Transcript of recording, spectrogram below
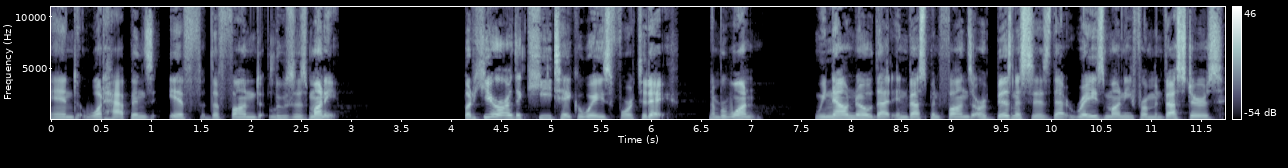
And what happens if the fund loses money? But here are the key takeaways for today. Number one, we now know that investment funds are businesses that raise money from investors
